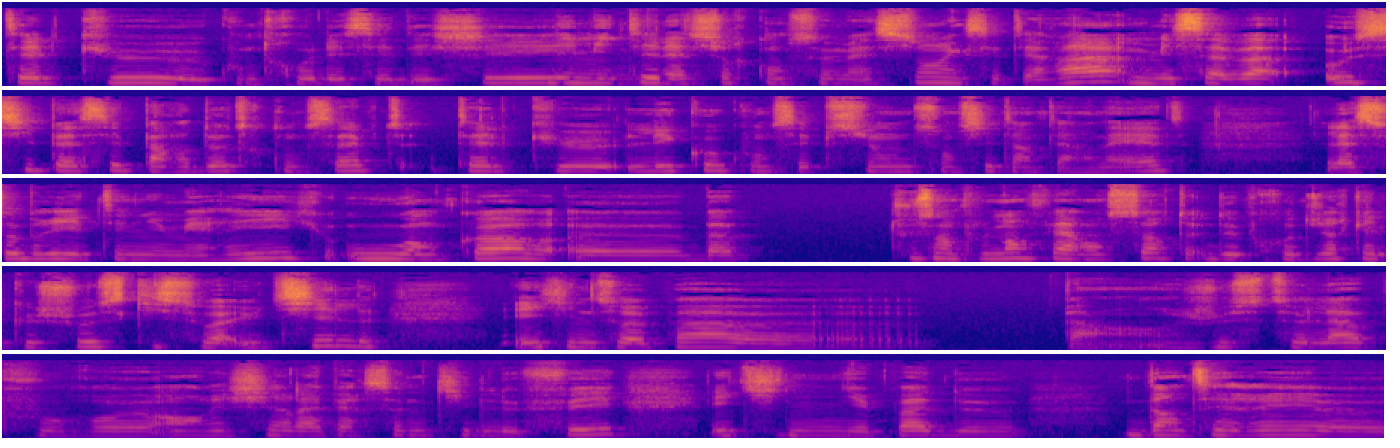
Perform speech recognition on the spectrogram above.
tels que euh, contrôler ses déchets, limiter la surconsommation, etc. Mais ça va aussi passer par d'autres concepts tels que l'éco-conception de son site Internet, la sobriété numérique ou encore euh, bah, tout simplement faire en sorte de produire quelque chose qui soit utile et qui ne soit pas euh, ben, juste là pour euh, enrichir la personne qui le fait et qu'il n'y ait pas d'intérêt euh,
